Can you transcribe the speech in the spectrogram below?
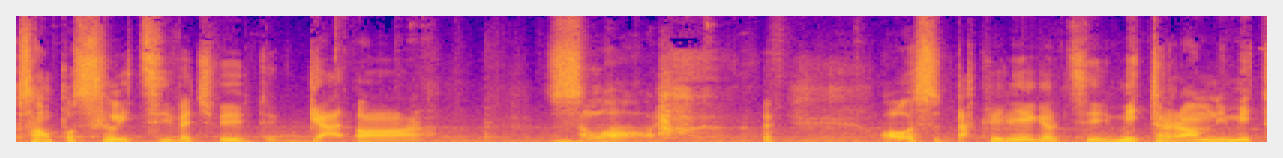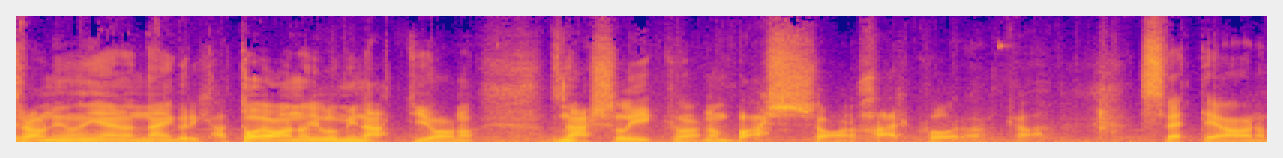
Samo po slici već vidite, gad, ono, zlo, ono. ovo su takvi ljegavci, mitrovni, mitrovni je jedan od najgorih, a to je ono Illuminati, ono, znaš lik, ono, baš, ono, hardcore, ono, kao, sve te, ono,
